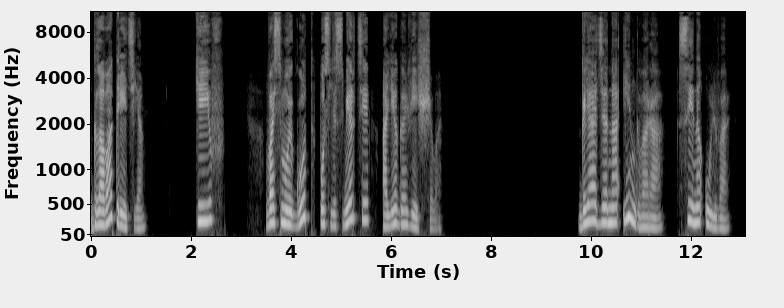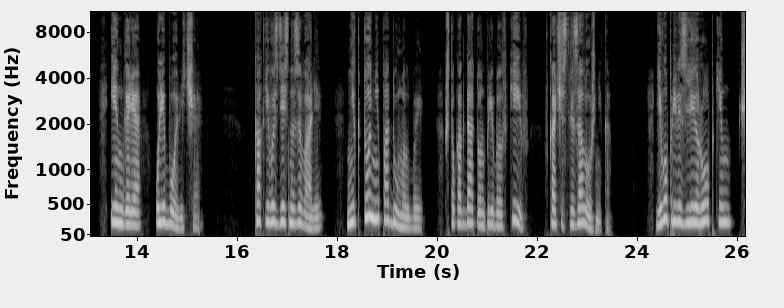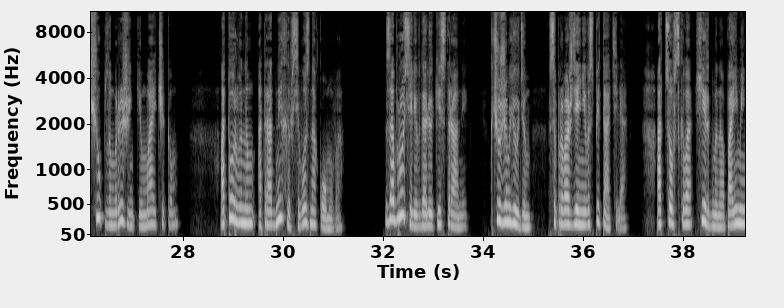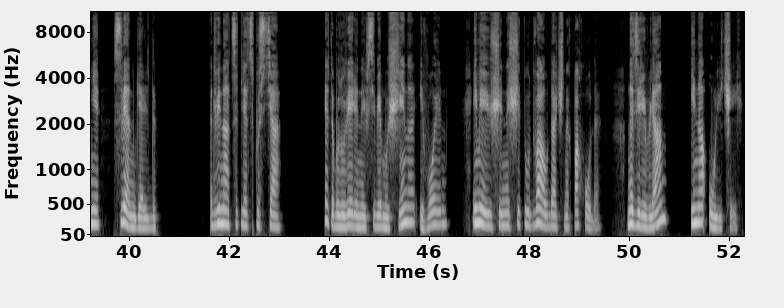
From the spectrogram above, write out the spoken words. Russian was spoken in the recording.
Глава третья. Киев. Восьмой год после смерти Олега Вещева. Глядя на Ингвара, сына Ульва, Ингоря Улебовича, как его здесь называли, никто не подумал бы, что когда-то он прибыл в Киев в качестве заложника. Его привезли робким, щуплым, рыженьким мальчиком, оторванным от родных и всего знакомого. Забросили в далекие страны, к чужим людям в сопровождении воспитателя, отцовского хирдмана по имени Свенгельд. Двенадцать лет спустя это был уверенный в себе мужчина и воин, имеющий на счету два удачных похода на деревлян и на уличей.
